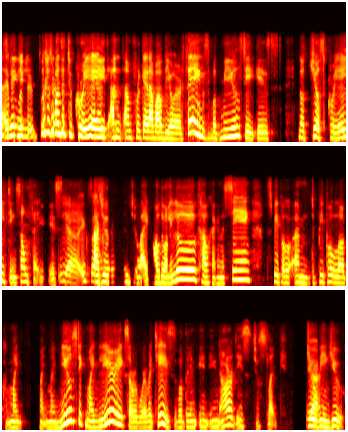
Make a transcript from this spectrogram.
I think responsibility you, you just wanted to create and, and forget about the other things, but music is not just creating something. It's yeah as exactly you into like how do I look? How can I sing? People um do people like my my, my music, my lyrics or whatever it is? But in, in, in art is just like you Yeah. being you.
